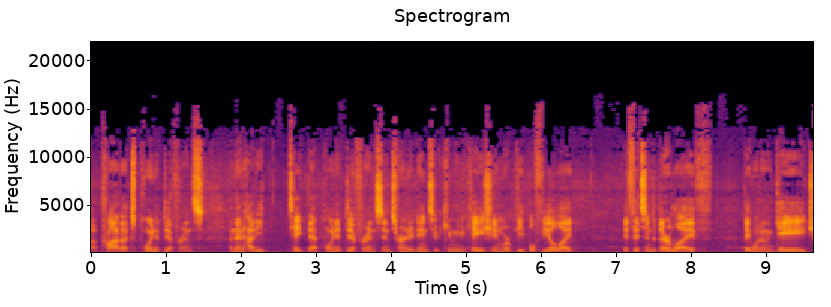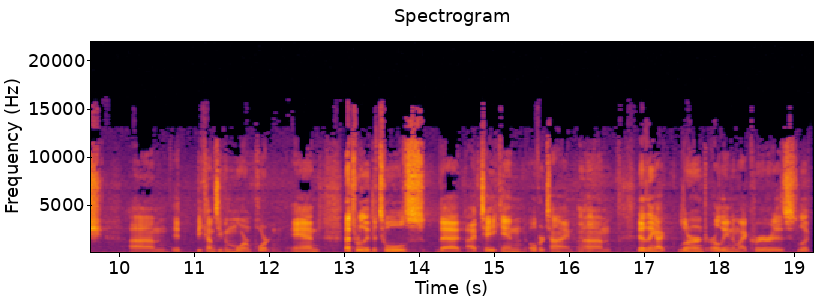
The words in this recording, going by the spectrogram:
uh, product's point of difference? And then how do you take that point of difference and turn it into communication where people feel like it fits into their life, they want to engage, um, it becomes even more important. And that's really the tools that I've taken over time. Mm-hmm. Um, the other thing I learned early into my career is look,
